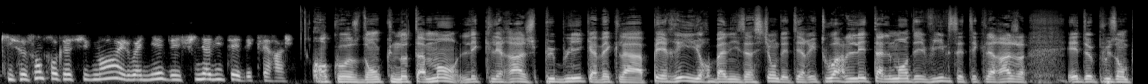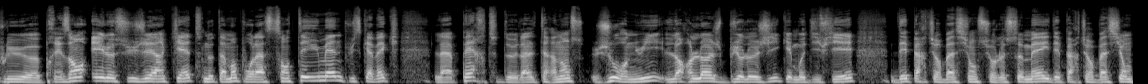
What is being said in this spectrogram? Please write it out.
qui se sont progressivement éloignés des finalités d'éclairage. En cause donc notamment l'éclairage public avec la périurbanisation des territoires, l'étalement des villes, cet éclairage est de plus en plus euh, présent et le sujet inquiète notamment pour la santé humaine puisqu'avec la perte de l'alternance jour-nuit, l'horloge biologique est modifiée, des perturbations sur le sommeil, des perturbations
